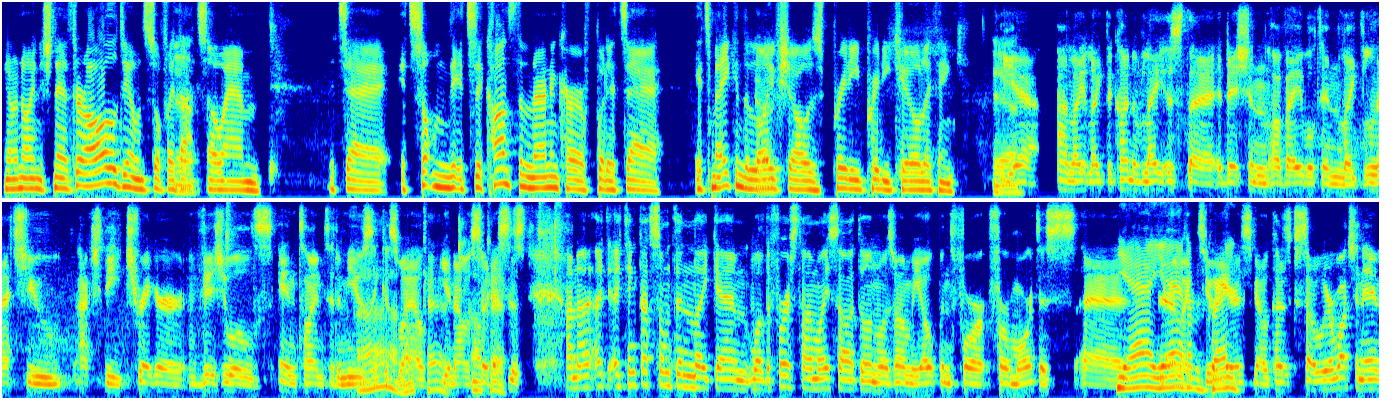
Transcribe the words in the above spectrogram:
you know Nine Inch Nails. They're all doing stuff like Yeah. that. So um, it's uh, it's something. It's a constant learning curve, but it's uh, it's making the Yeah. live shows pretty pretty cool. I think. Yeah. And like like the kind of latest uh, edition of Ableton like lets you actually trigger visuals in time to the music as Ah, well. okay, You know, so okay. this is, and I I I think that's something like um well the first time I saw it done was when we opened for for Mortiis. Uh, Yeah, there, yeah, like that was two great. years ago. Because so we were watching him.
